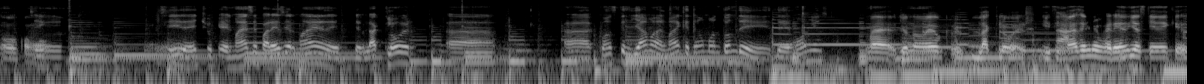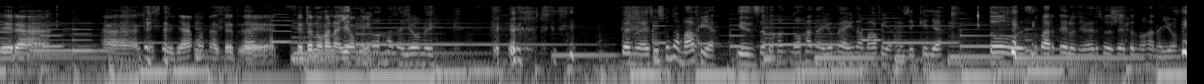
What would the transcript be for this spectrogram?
O como sí. Un... sí. de hecho, que el mae se parece al mae de, de Black Clover. A, a, ¿Cómo es que se llama? El mae que tiene un montón de, de demonios. Mae, yo no veo Black Clover. Y si ah. me hacen referencias, tiene que ser a. a ¿Cómo se llama? A no Hanayome. no Hanayome. Bueno, eso es una mafia. Y en Seto no Hanayome hay una mafia. Así que ya todo es parte del universo de Seto no Hanayome.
